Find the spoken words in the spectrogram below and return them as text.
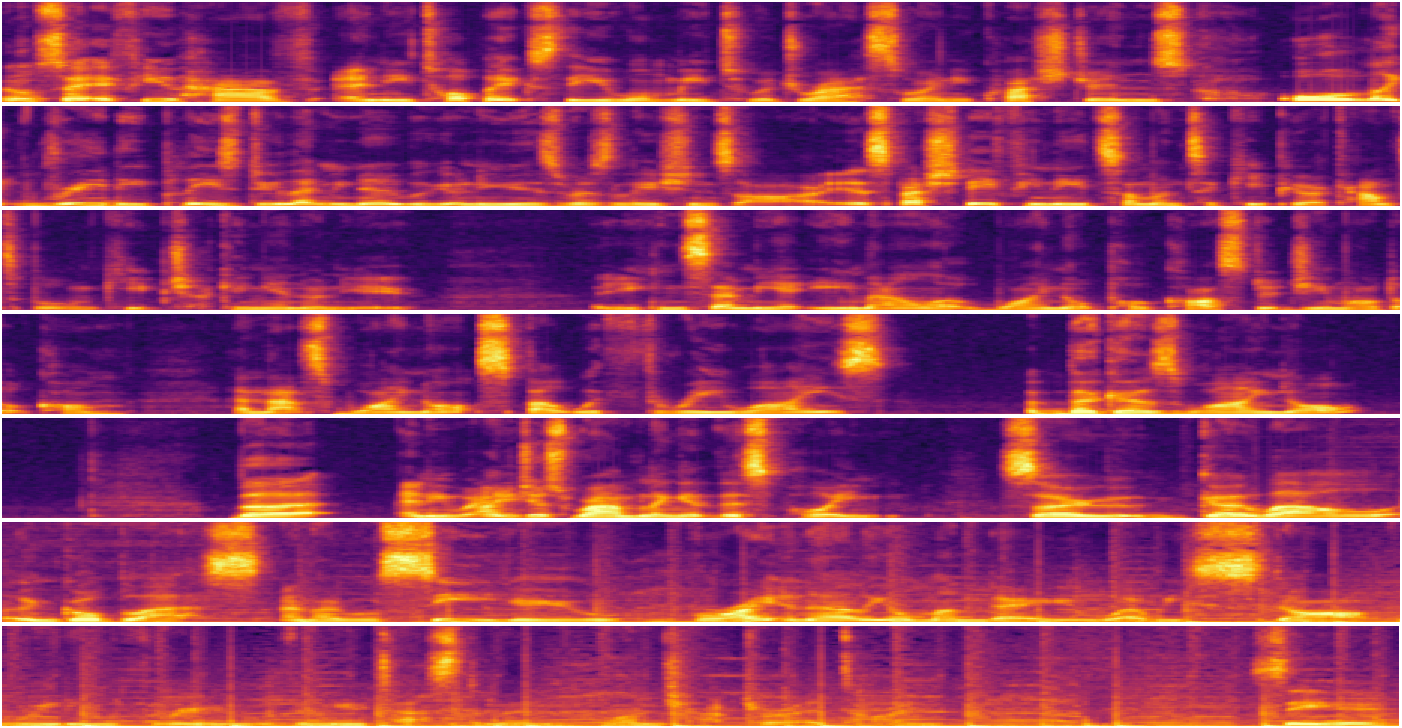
And also, if you have any topics that you want me to address or any questions, or like really, please do let me know what your New Year's resolutions are, especially if you need someone to keep you accountable and keep checking in on you. You can send me an email at whyyynotpodcast at gmail.com, and that's why not spelt with three Y's, because why not? But anyway, I'm just rambling at this point. So go well and God bless, and I will see you bright and early on Monday where we start reading through the New Testament one chapter at a time. See you.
